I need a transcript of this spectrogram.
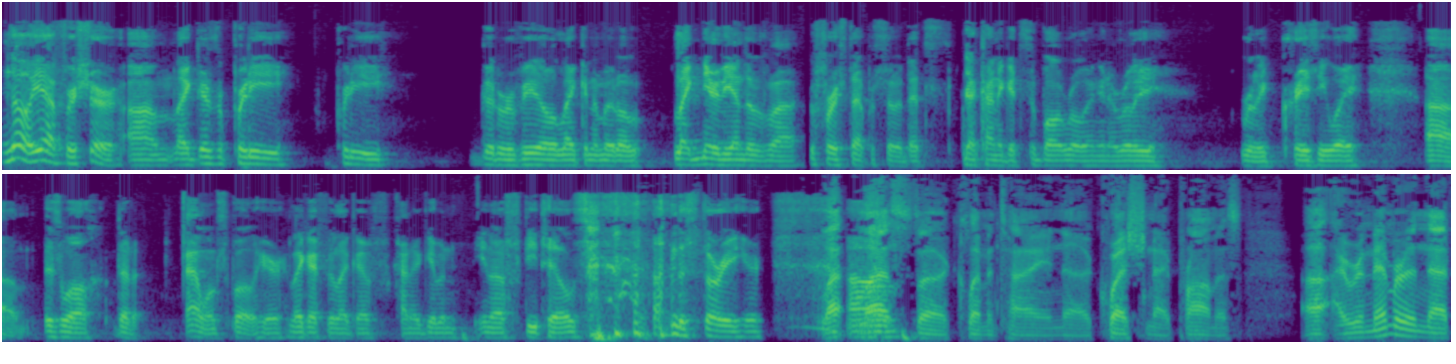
No, yeah, for sure. Um, like there's a pretty pretty good reveal, like in the middle, like near the end of uh, the first episode. That's that kind of gets the ball rolling in a really really crazy way um, as well that I won't spoil here. Like I feel like I've kind of given enough details on the story here. Last um, uh, Clementine uh, question, I promise. Uh, I remember in that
